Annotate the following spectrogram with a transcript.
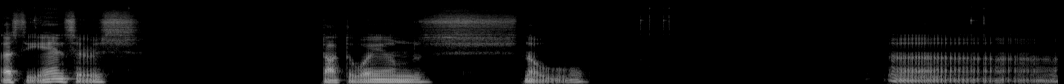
That's the answers. Dr. Williams. No. Uh,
